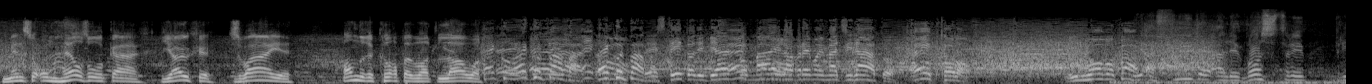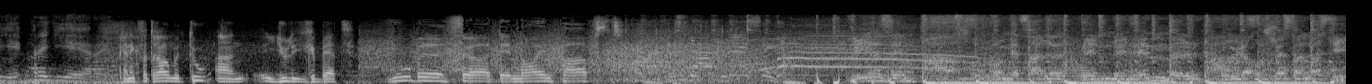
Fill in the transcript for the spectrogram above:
Mensen omhelzen elkaar, juichen, zwaaien. Anderen klappen wat lauwer. Ecco, ecco il Papa. Ecco il Papa. Vestito di bianco, mai l'avremmo immaginato. Eccolo. Il nuovo Papa. Affido alle vostre preghiere. En ik vertrouw me toe aan jullie gebed. Jubel für den neuen Papst. Wir sind Papst und kommen jetzt alle in den Himmel. Brüder und Schwestern, lasst die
